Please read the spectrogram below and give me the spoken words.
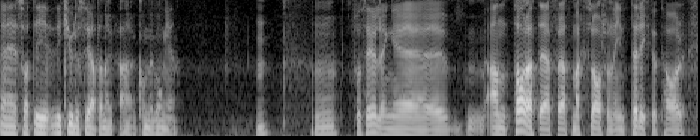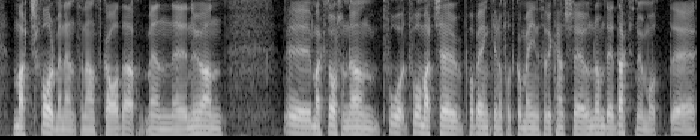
Eh, så att det, det är kul att se att han har kommer igång igen. Mm. Får se hur länge, antar att det är för att Max Larsson inte riktigt har matchformen än sen han skada Men nu har han eh, Max Larsson, nu har han två, två matcher på bänken och fått komma in så det kanske, undrar om det är dags nu mot, eh,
